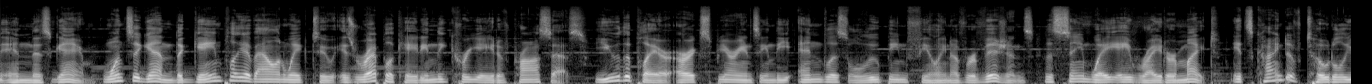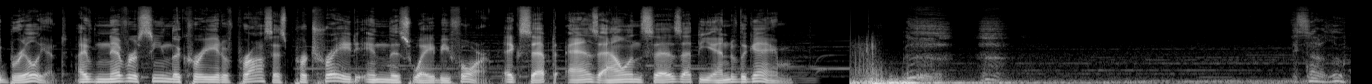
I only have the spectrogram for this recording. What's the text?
doing in this game. Once again, the gameplay of Alan Wake 2 is replicating the creative process. You, the player, are experiencing the endless looping feeling of revisions the same way a writer might. It's kind of totally brilliant. I've never seen the creative process portrayed in this way before, except as Alan says at the end of the game. It's not a loop.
